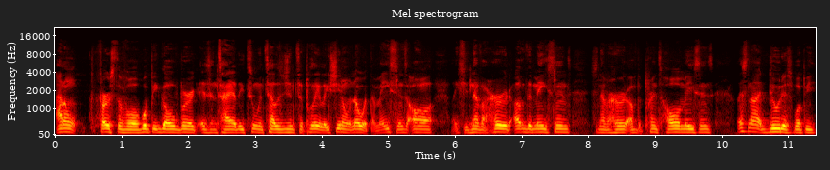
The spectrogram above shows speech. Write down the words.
I don't. First of all, Whoopi Goldberg is entirely too intelligent to play. Like she don't know what the Masons are. Like she's never heard of the Masons. She's never heard of the Prince Hall Masons. Let's not do this, Whoopi.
